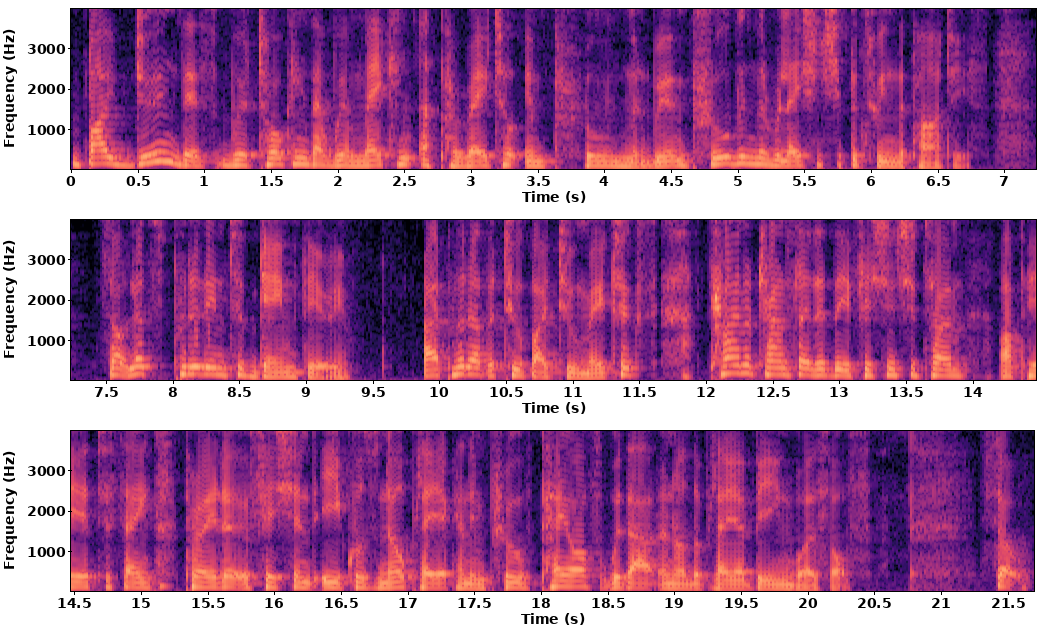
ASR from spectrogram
by doing this, we're talking that we're making a Pareto improvement. We're improving the relationship between the parties. So let's put it into game theory. I put up a 2 by 2 matrix, kind of translated the efficiency term up here to saying Pareto efficient equals no player can improve payoff without another player being worse off. So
